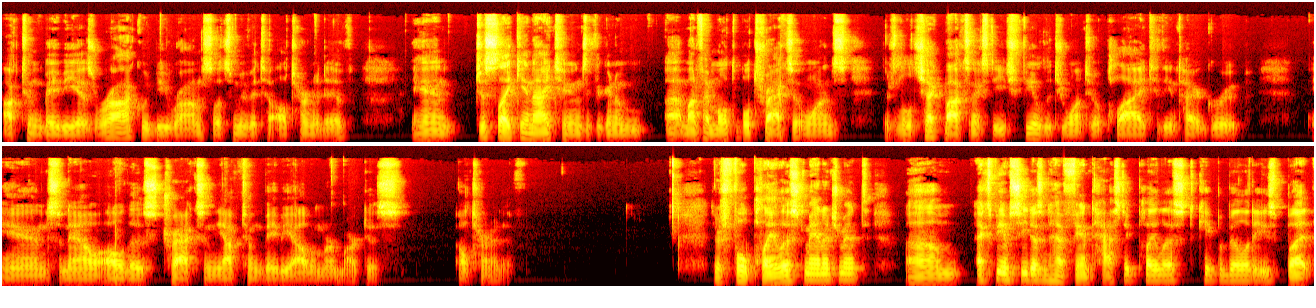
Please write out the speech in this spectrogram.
Achtung Baby as rock would be wrong, so let's move it to alternative. And just like in iTunes, if you're going to uh, modify multiple tracks at once, there's a little checkbox next to each field that you want to apply to the entire group. And so now all those tracks in the Achtung Baby album are marked as alternative. There's full playlist management. Um, XBMC doesn't have fantastic playlist capabilities, but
